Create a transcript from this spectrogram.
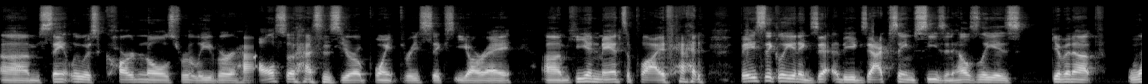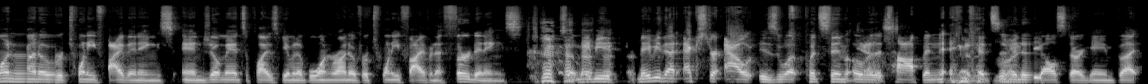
um, St. Louis Cardinals reliever, ha- also has a 0.36 ERA. Um, he and Mantiply have had basically an exa- the exact same season. Helsley has given up one run over 25 innings, and Joe Mantiply has given up one run over 25 and a third innings. So maybe maybe that extra out is what puts him over the top and, and gets him right. into the All Star game. But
